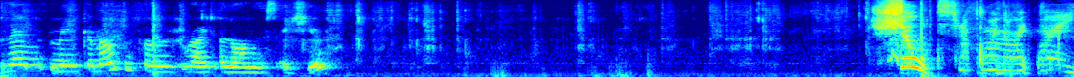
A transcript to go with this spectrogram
then make a mountain fold right along this edge here. Shoot! It's not going the right way.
